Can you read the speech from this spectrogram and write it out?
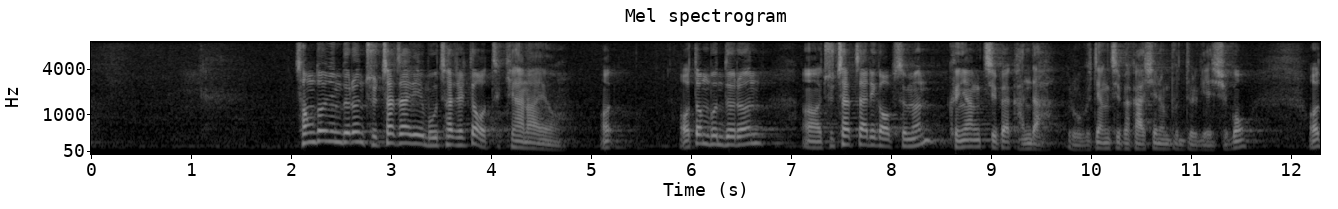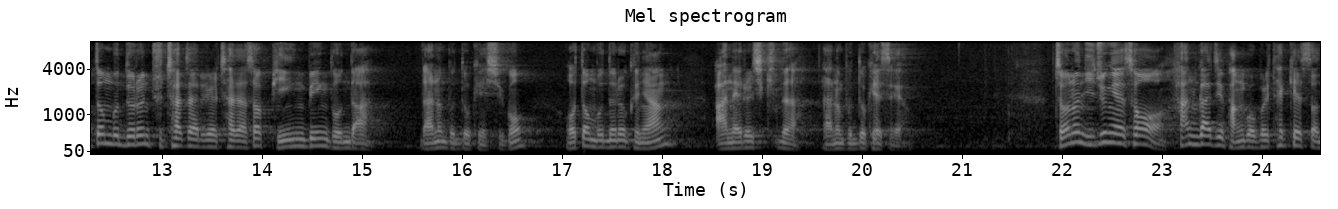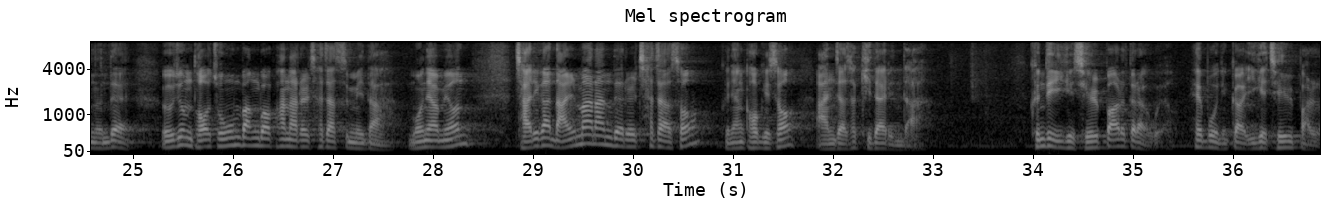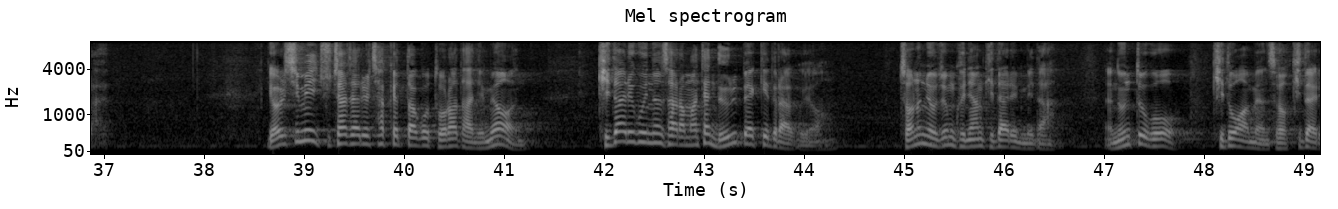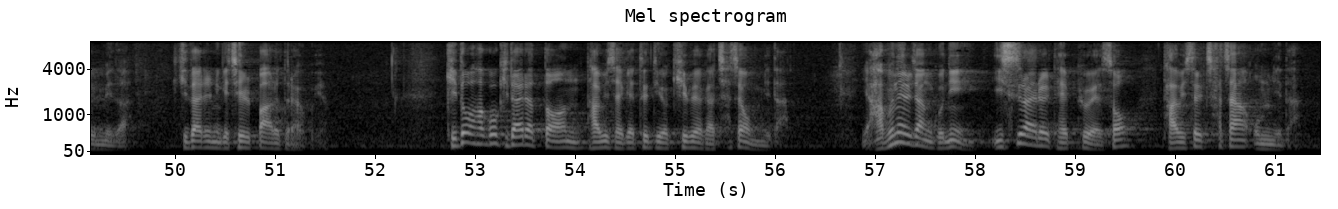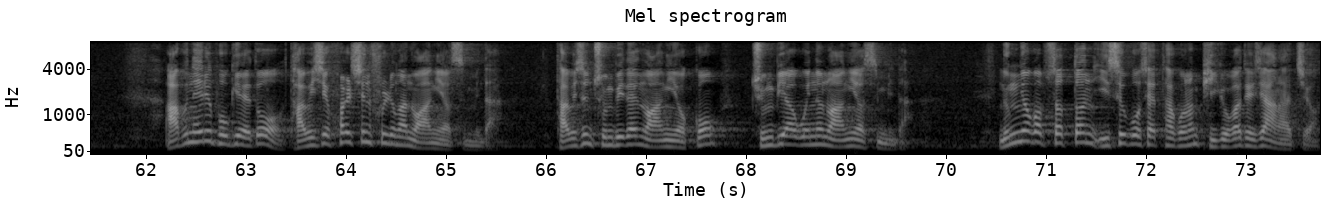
성도님들은 주차 자리 못 찾을 때 어떻게 하나요? 어, 떤 분들은 어, 주차 자리가 없으면 그냥 집에 간다. 그리고 그냥 집에 가시는 분들 계시고 어떤 분들은 주차 자리를 찾아서 빙빙 돈다라는 분도 계시고 어떤 분들은 그냥 아내를 시킨다라는 분도 계세요. 저는 이 중에서 한 가지 방법을 택했었는데 요즘 더 좋은 방법 하나를 찾았습니다. 뭐냐면 자리가 날만한 데를 찾아서 그냥 거기서 앉아서 기다린다. 근데 이게 제일 빠르더라고요. 해보니까 이게 제일 빨라요. 열심히 주차 자리를 찾겠다고 돌아다니면 기다리고 있는 사람한테 늘 뺏기더라고요. 저는 요즘 그냥 기다립니다. 눈 뜨고 기도하면서 기다립니다. 기다리는 게 제일 빠르더라고요. 기도하고 기다렸던 다윗에게 드디어 기회가 찾아옵니다. 아브넬 장군이 이스라엘을 대표해서 다윗을 찾아옵니다. 아브넬이 보기에도 다윗이 훨씬 훌륭한 왕이었습니다. 다윗은 준비된 왕이었고 준비하고 있는 왕이었습니다. 능력 없었던 이스보셋하고는 비교가 되지 않았죠.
